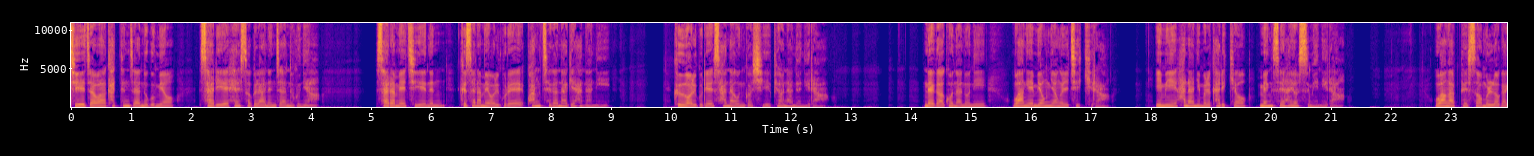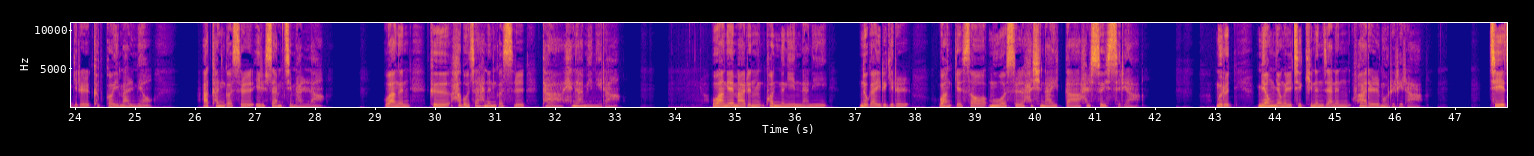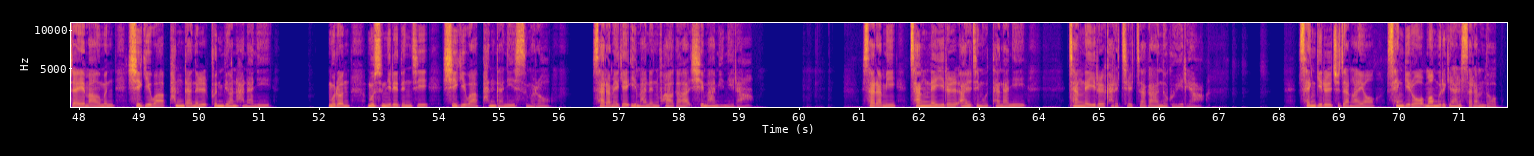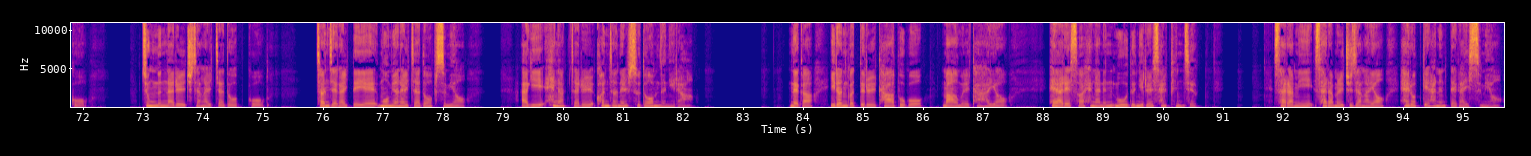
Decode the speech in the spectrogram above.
지혜자와 같은 자 누구며 사리의 해석을 아는 자 누구냐? 사람의 지혜는 그 사람의 얼굴에 광채가 나게 하나니 그 얼굴에 사나운 것이 변하느니라. 내가 권하노니 왕의 명령을 지키라. 이미 하나님을 가리켜 맹세하였음이니라. 왕 앞에서 물러가기를 급거이 말며 악한 것을 일삼지 말라. 왕은 그 하고자 하는 것을 다 행함이니라. 왕의 말은 권능이 있나니 누가 이르기를 왕께서 무엇을 하시나이까 할 수 있으랴. 무릇 명령을 지키는 자는 화를 모르리라. 지혜자의 마음은 시기와 판단을 분변하나니 물론 무슨 일에든지 시기와 판단이 있으므로 사람에게 임하는 화가 심함이니라. 사람이 장래 일을 알지 못하나니 장래 일을 가르칠 자가 누구이랴. 생기를 주장하여 생기로 머무르게 할 사람도 없고 죽는 날을 주장할 자도 없고 전쟁할 때에 모면할 자도 없으며 악이 행악자를 건져낼 수도 없느니라. 내가 이런 것들을 다 보고 마음을 다하여 해 아래서 행하는 모든 일을 살핀즉 사람이 사람을 주장하여 해롭게 하는 때가 있으며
